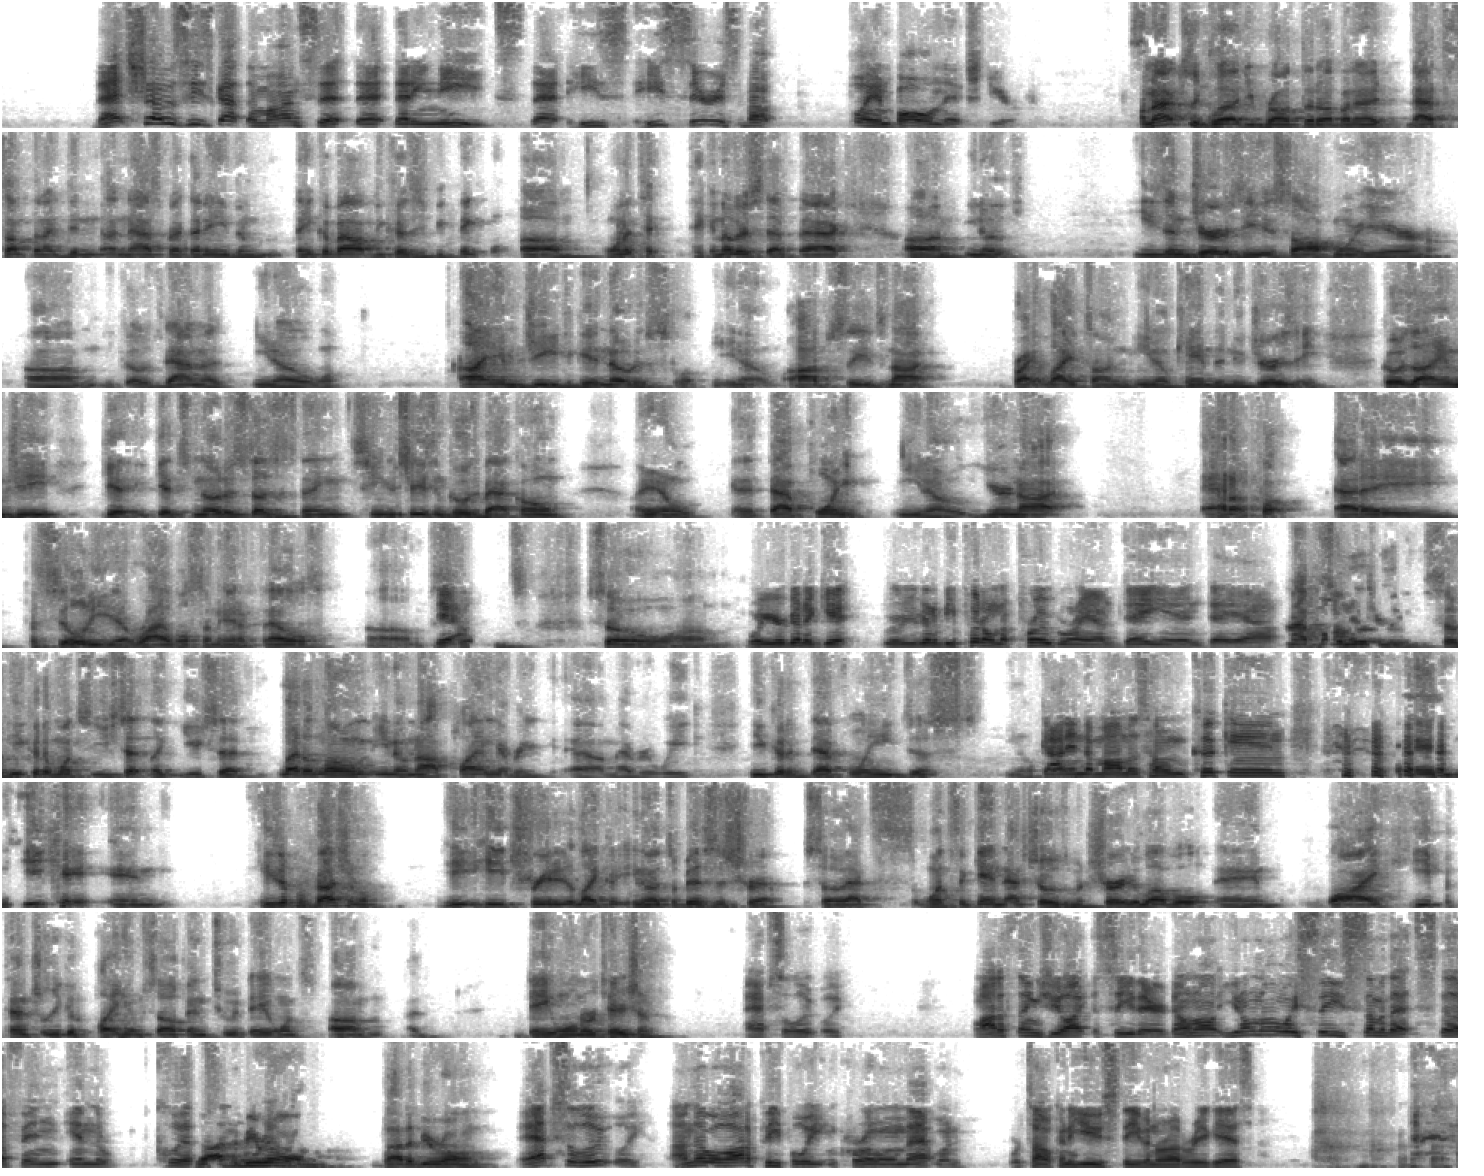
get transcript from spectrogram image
that shows he's got the mindset that that he needs, that he's he's serious about playing ball next year. I'm actually glad you brought that up, and I, that's something I didn't an aspect I didn't even think about because if you think um, want to take take another step back, um, you know, he's in Jersey his sophomore year. Um, he goes down to you know IMG to get noticed. You know, obviously it's not bright lights on you know Camden, New Jersey. Goes IMG, get gets noticed, does his thing. Senior season, goes back home. You know, at that point, you know you're not at a at a facility that rivals some NFL's. Um, yeah. So um, where you're going to get where you're going to be put on a program day in day out. Absolutely. So he could have once you said like you said, let alone you know not playing every um, every week. He could have definitely just you know got into mama's home cooking, and he can't. And he's a professional. He he treated it like you know it's a business trip. So that's once again that shows the maturity level and why he potentially could play himself into a day one um a day one rotation. Absolutely a lot of things you like to see there. Don't all, you don't always see some of that stuff in in the clips. Glad to be wrong. Glad to be wrong. Absolutely. I know a lot of people eating crow on that one. We're talking to you, Stephen Rodriguez.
